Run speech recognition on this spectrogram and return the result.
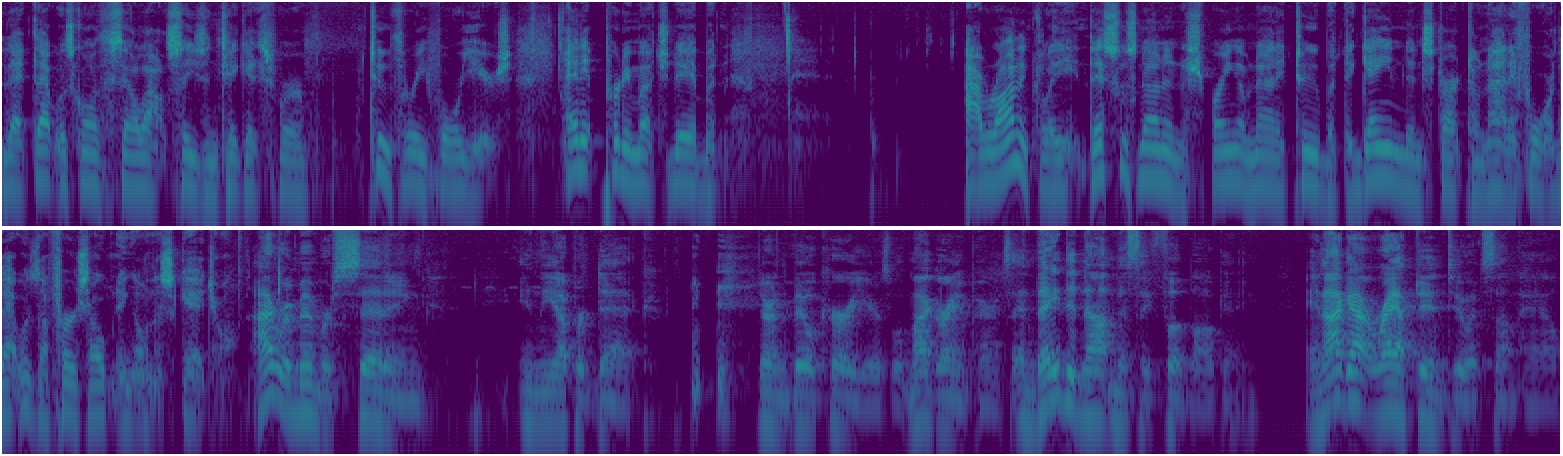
that that was going to sell out season tickets for two, three, four years, and it pretty much did. But ironically, this was done in the spring of '92, but the game didn't start till '94. That was the first opening on the schedule. I remember sitting in the upper deck during the Bill Curry years with my grandparents, and they did not miss a football game. And I got wrapped into it somehow.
